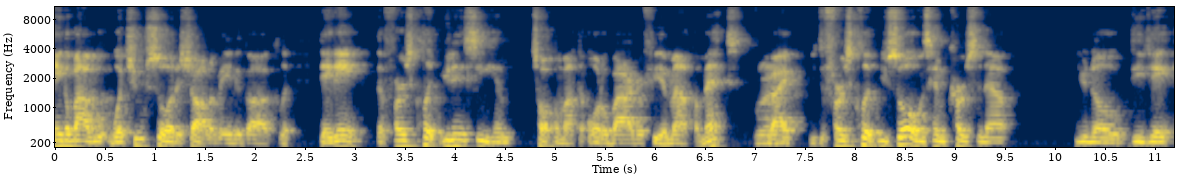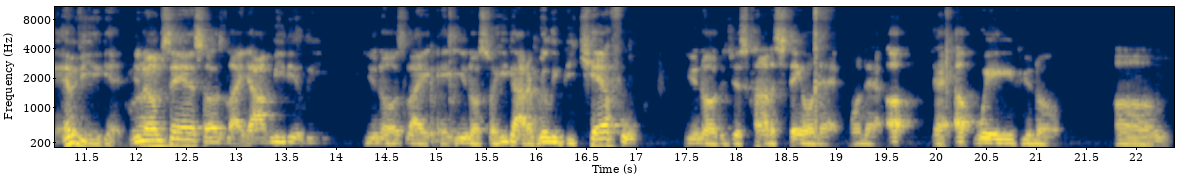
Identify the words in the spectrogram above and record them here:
think about what, you saw the Charlemagne the God clip. They didn't, the first clip, you didn't see him talking about the autobiography of Malcolm X, Right. right? The first clip you saw was him cursing out, you know, DJ Envy again. You know what I'm saying? So it's like, y'all immediately, you know, it's like, eh, you know, so he got to really be careful, you know, to just kind of stay on that, on that up, that up wave, you know. Um,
